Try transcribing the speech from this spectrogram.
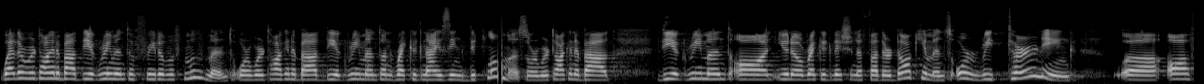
Whether we're talking about the agreement of freedom of movement, or we're talking about the agreement on recognizing diplomas, or we're talking about the agreement on, you know, recognition of other documents, or returning uh, of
